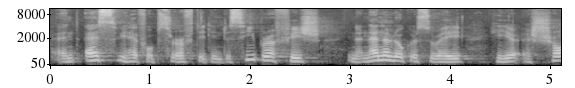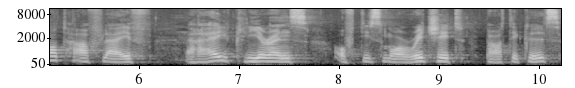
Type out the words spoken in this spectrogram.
and as we have observed it in the zebrafish, in an analogous way, here a short half-life, a high clearance of these more rigid particles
